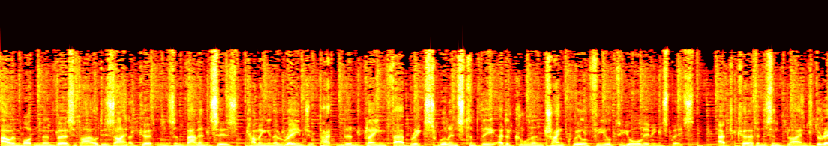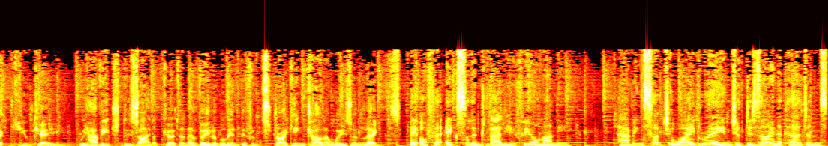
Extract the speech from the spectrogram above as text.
Our modern and versatile designer curtains and valances, coming in a range of patterned and plain fabrics, will instantly add a cool and tranquil feel to your living space. At Curtains and Blinds Direct UK, we have each designer curtain available in different striking colorways and lengths. They offer excellent value for your money. Having such a wide range of designer curtains,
